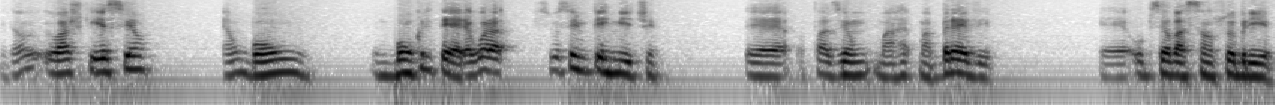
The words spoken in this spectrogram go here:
Então, eu acho que esse é, é um, bom, um bom critério. Agora, se você me permite é, fazer uma, uma breve é, observação sobre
